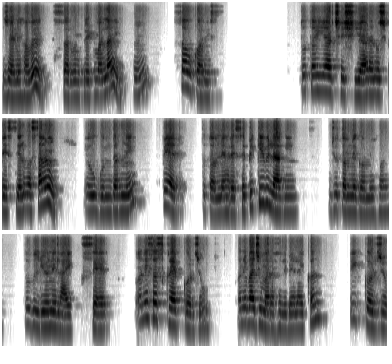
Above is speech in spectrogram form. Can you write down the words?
જેને હવે સર્વિંગ પ્લેટમાં લઈ હું સર્વ કરીશ. તો તૈયાર છે શિયાળાનું સ્પેશિયલ વસાણું, એવું ગુંદરની પેદ તો તમને આ રેસિપી કેવી લાગી? જો તમને ગમે હોય, તો વિડીયોને લાઇક શેર અને સબસ્ક્રાઈબ કરજો. અને બાજુમાં રહેલી બેલ આઇકન ક્લિક કરજો,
